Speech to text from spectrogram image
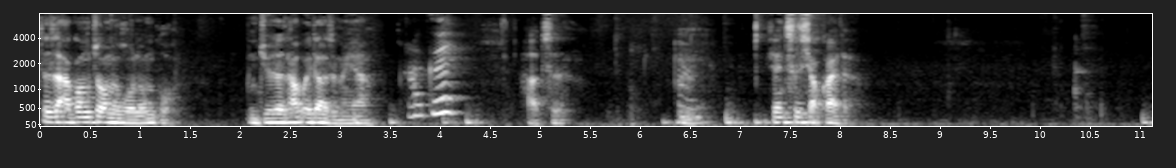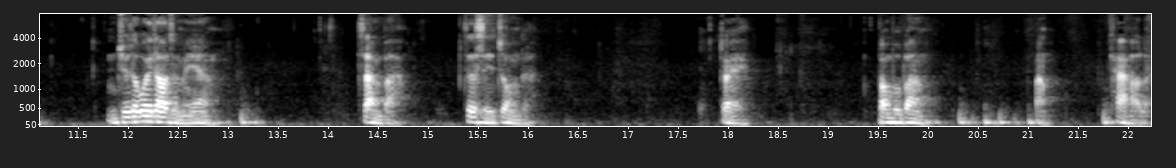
这是阿公种的火龙果你觉得它味道怎么样？好吃。好吃。嗯。先吃小块的。你觉得味道怎么样？赞吧这谁种的？对棒不棒？棒太好了。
